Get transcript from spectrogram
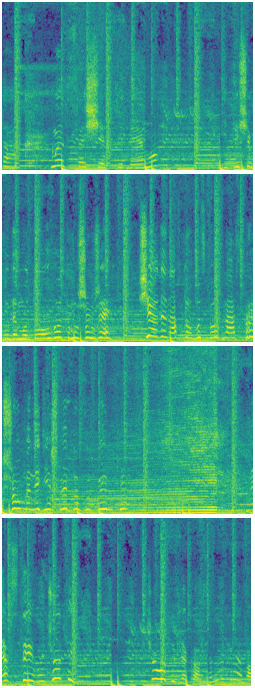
Так, ми все ще йдемо. Іти ще будемо довго, тому що вже ще один автобус повз нас пройшов, ми не дійшли до зупинки. Не встигли. Чого ти? Чого ти злякався? Не треба.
